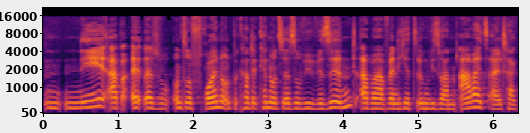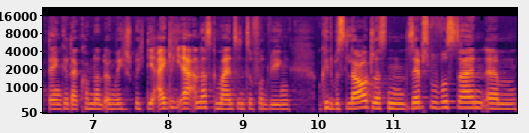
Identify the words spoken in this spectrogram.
Nee, aber äh, also unsere Freunde und Bekannte kennen uns ja so, wie wir sind. Aber wenn ich jetzt irgendwie so an den Arbeitsalltag denke, da kommen dann irgendwelche Sprüche, die eigentlich eher anders gemeint sind, so von wegen, okay, du bist laut, du hast ein Selbstbewusstsein. Ähm,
